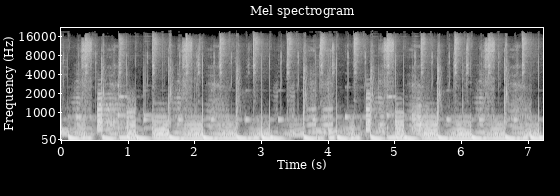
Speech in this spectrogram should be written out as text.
Thank you.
